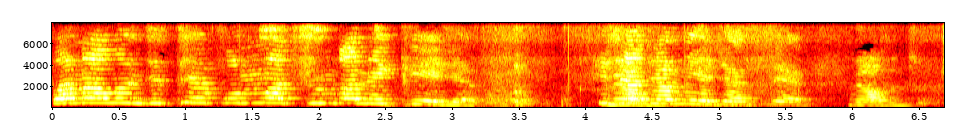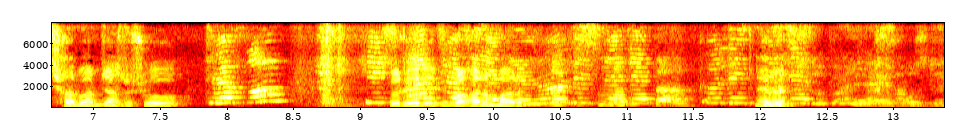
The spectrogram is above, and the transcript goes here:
bana alınca telefonuma şundan ekleyelim. Hiç Ne aldın? acamayacaksın. Ne alınca? Çıkar bakalım Cansu şu Telefon Böreğe de bir bakalım bari. Sınavda. Değil mi? Ee, buz gibi.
